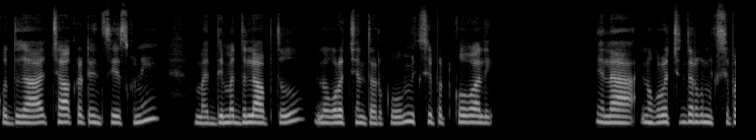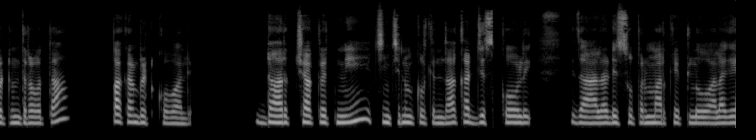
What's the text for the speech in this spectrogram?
కొద్దిగా చాక్లెట్ వేసుకుని మధ్య మధ్యలో ఆపుతూ నురగొచ్చేంత వరకు మిక్సీ పట్టుకోవాలి. ఇలా నురగొచ్చేంత వరకు మిక్సీ పట్టుకున్న తర్వాత పక్కన పెట్టుకోవాలి. డార్క్ చాక్లెట్ని చిన్న చిన్న ముక్కల కింద కట్ చేసుకోవాలి. ఇది ఆల్రెడీ సూపర్ మార్కెట్‌లో అలాగే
